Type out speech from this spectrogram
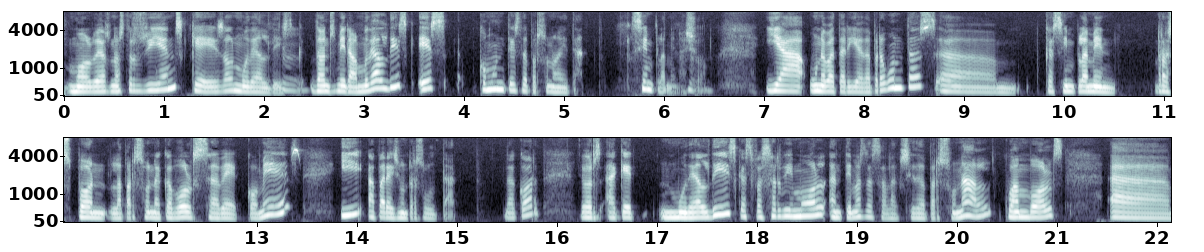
molt bé als nostres oients què és el model disc. Mm. Doncs mira, el model disc és com un test de personalitat. Simplement això. Mm. Hi ha una bateria de preguntes eh, que simplement respon la persona que vol saber com és i apareix un resultat. D'acord? Llavors, aquest model disc es fa servir molt en temes de selecció de personal, quan vols eh,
